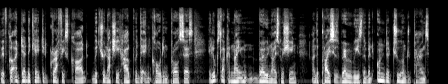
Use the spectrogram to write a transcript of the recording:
We've got a dedicated graphics card which will actually help with the encoding process. It looks like a very nice machine and the price is very reasonable under 200 pounds.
